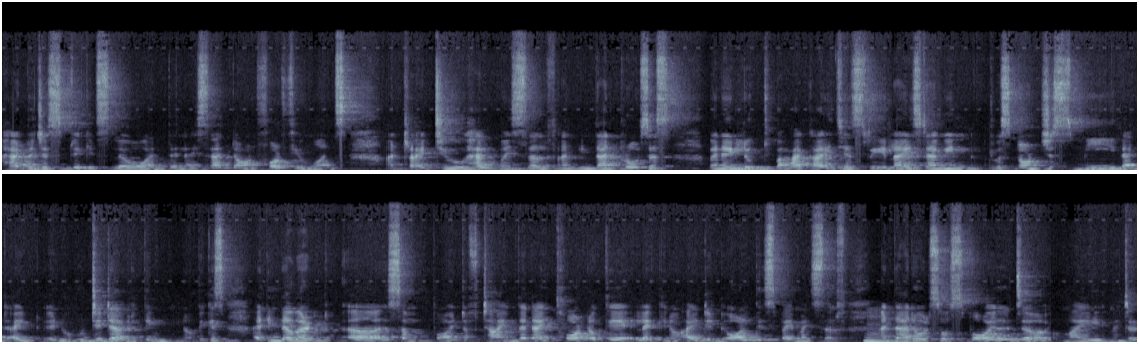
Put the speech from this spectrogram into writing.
i had to just take it slow. And then i sat down for a few months and tried to help myself. And in that process when I looked back, I just realized, I mean, it was not just me that I, you know, who did everything, you know, because I think there were uh, some point of time that I thought, okay, like, you know, I did all this by myself. Mm. And that also spoiled uh, my mental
